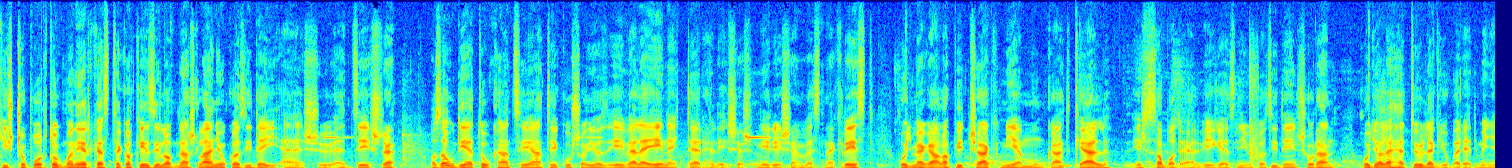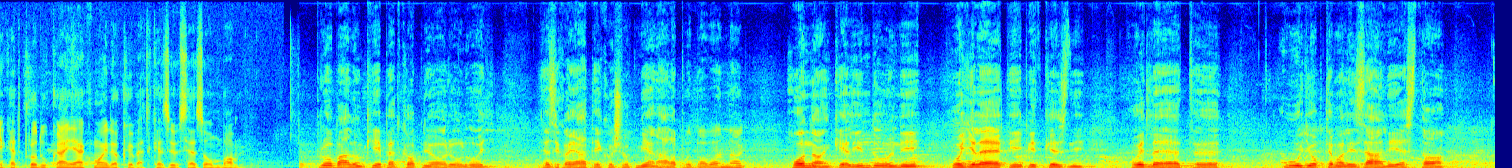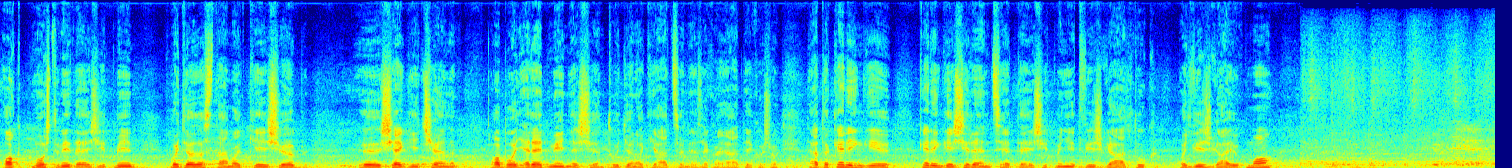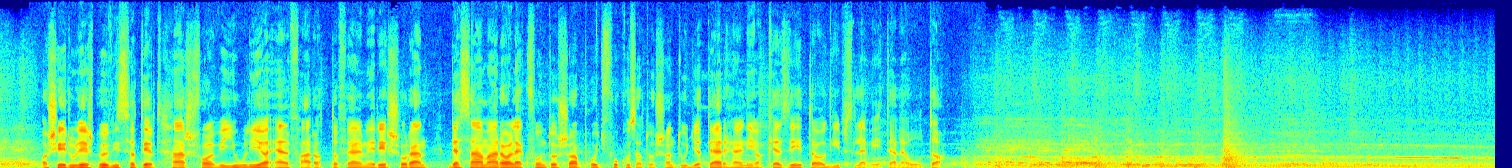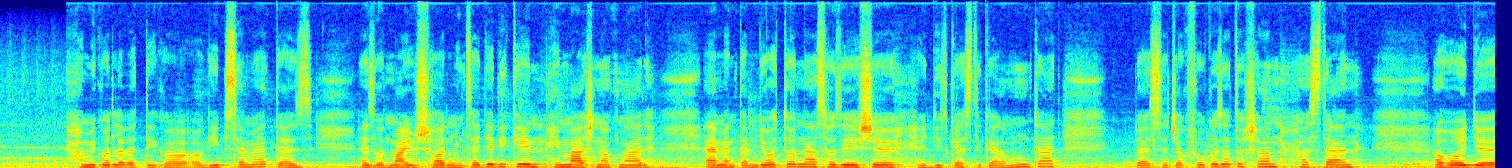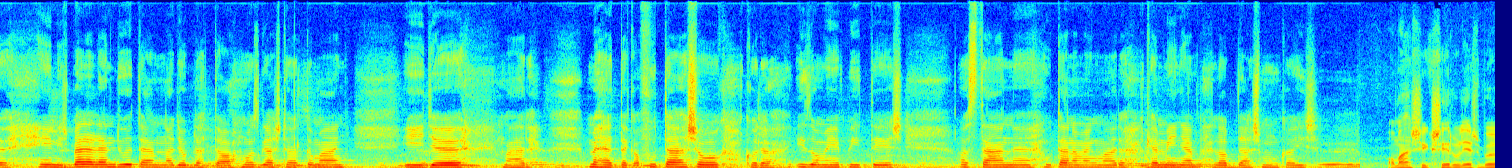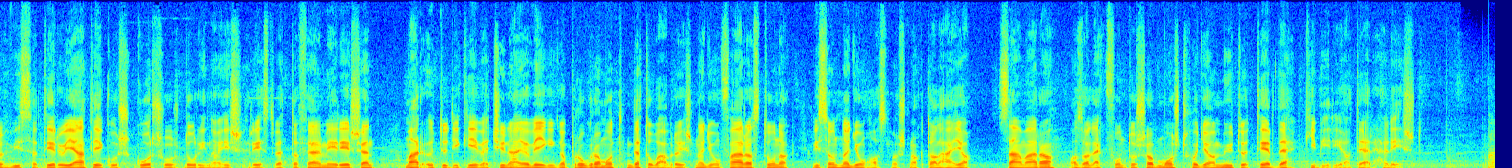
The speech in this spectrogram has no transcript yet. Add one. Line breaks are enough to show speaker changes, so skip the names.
Kis csoportokban érkeztek a kézilabdás lányok az idei első edzésre. Az Audi Eto KC játékosai az év elején egy terheléses mérésen vesznek részt, hogy megállapítsák, milyen munkát kell és szabad elvégezniük az idén során, hogy a lehető legjobb eredményeket produkálják majd a következő szezonban.
Próbálunk képet kapni arról, hogy ezek a játékosok milyen állapotban vannak, honnan kell indulni, hogy lehet építkezni, hogy lehet úgy optimalizálni ezt a mostani teljesítményt, hogy az aztán majd később segítsen abban, hogy eredményesen tudjanak játszani ezek a játékosok. Tehát a keringé, keringési rendszer teljesítményét vizsgáltuk, vagy vizsgáljuk ma.
A sérülésből visszatért Hársfalvi Júlia elfáradt a felmérés során, de számára a legfontosabb, hogy fokozatosan tudja terhelni a kezét a gipsz levétele óta.
Amikor levették a, a gipszemet, ez, ez volt május 31-én, én másnap már elmentem gyógytornászhoz, és együtt kezdtük el a munkát, persze csak fokozatosan, aztán ahogy én is belelendültem, nagyobb lett a mozgástartomány, így már mehettek a futások, akkor a izomépítés, aztán utána meg már keményebb labdás munka is.
A másik sérülésből visszatérő játékos Korsós Dorina is részt vett a felmérésen. Már ötödik éve csinálja végig a programot, de továbbra is nagyon fárasztónak, viszont nagyon hasznosnak találja. Számára az a legfontosabb most, hogy a műtött térde kibírja a terhelést.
